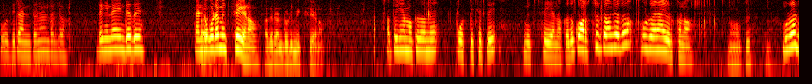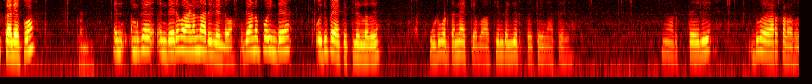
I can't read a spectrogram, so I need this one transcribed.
ഓ ഇത് രണ്ടെണ്ണം ഉണ്ടല്ലോ. ഇതെങ്ങനെ അതിന്റെ ഇത് രണ്ടും കൂടെ മിക്സ് ചെയ്യണോ? അത് രണ്ടും കൂടി മിക്സ് ചെയ്യണം. അപ്പോൾ നമുക്കിതൊന്ന് പൊട്ടിച്ചിട്ട് മിക്സ് ചെയ്യാൻ നോക്കാം. അത് കുറച്ചെടുത്താൽ മതി അതോ മുഴുവനായി എടുക്കണോ? നോക്ക്. മുഴുവൻ എടുക്കാമല്ലേ അപ്പോൾ നമുക്ക് എന്തേരം വേണമെന്ന് അറിയില്ലല്ലോ. ഇതാണ് ഇപ്പോൾ ഇതിന്റെ ഒരു പാക്കറ്റിലുള്ളത്. കൂട് ഇവിടെ തന്നെ വയ്ക്കുക ബാക്കി ഉണ്ടെങ്കിൽ എടുത്ത് വയ്ക്കുക ഇതിനകത്ത് തന്നെ. ഇനി അടുത്തതിൽ ഇത് വേറെ കളറ്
